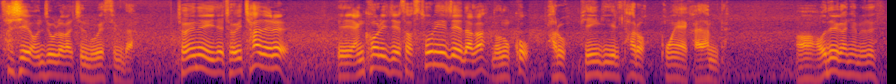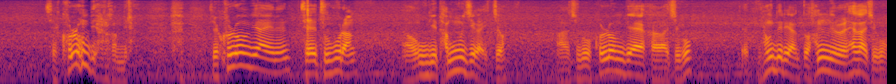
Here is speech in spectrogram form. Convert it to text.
사실 언제 올라갈지는 모르겠습니다. 저희는 이제 저희 차들을 이 앵커리지에서 스토리지에다가 넣어놓고 바로 비행기를 타러 공항에 가야 합니다. 어, 어딜 가냐면은 제 콜롬비아로 갑니다. 제 콜롬비아에는 제 두부랑 어, 우기 단무지가 있죠. 아, 주고 콜롬비아에 가가지고 형들이랑 또 합류를 해가지고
